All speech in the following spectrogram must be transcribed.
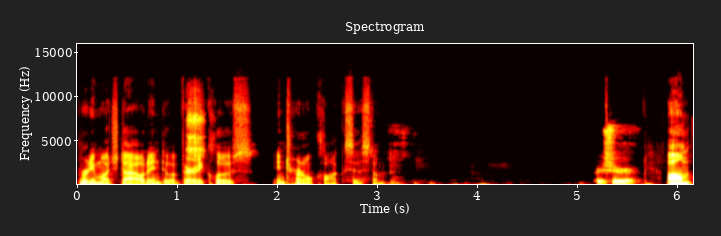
pretty much dialed into a very close internal clock system. for sure Um,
